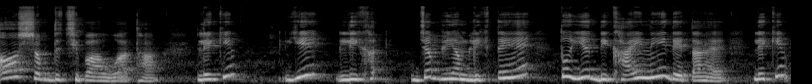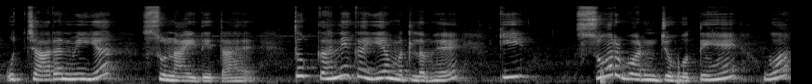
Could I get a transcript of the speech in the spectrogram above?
अ शब्द छिपा हुआ था, लेकिन ये लिखा, जब भी हम लिखते हैं तो यह दिखाई नहीं देता है, लेकिन उच्चारण में यह सुनाई देता है। तो कहने का यह मतलब है कि स्वर वर्ण जो होते हैं, वह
